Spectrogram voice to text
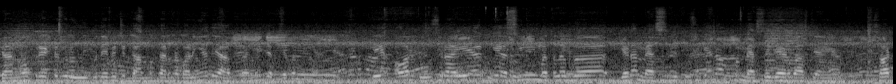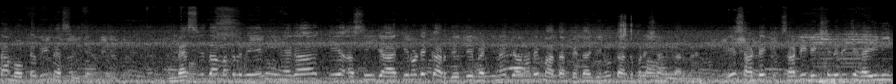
ਡੈਮੋਕ੍ਰੇਟਿਕ ਰੂਪ ਦੇ ਵਿੱਚ ਕੰਮ ਕਰਨ ਵਾਲੀਆਂ ਤੇ ਆਪਕਾਂ ਜਥੇਬੰਦੀਆਂ ਤੇ ਔਰ ਦੂਸਰਾ ਇਹ ਹੈ ਕਿ ਅਸੀਂ ਮਤਲਬ ਜਿਹੜਾ ਮੈਸੇਜ ਤੁਸੀਂ ਕਹਿੰਦੇ ਆਪਾਂ ਮੈਸੇਜ ਦੇਣ ਵਾਸਤੇ ਆਏ ਹਾਂ, ਸਾਡਾ ਮੋਟਿਵ ਵੀ ਮੈਸੇਜ ਦੇਣ ਦਾ ਮੈਸੇਜ ਦਾ ਮਤਲਬ ਇਹ ਨਹੀਂ ਹੈਗਾ ਕਿ ਅਸੀਂ ਜਾ ਕੇ ਉਹਨਾਂ ਦੇ ਘਰ ਦੇ ਉੱਤੇ ਬੈਠਣਾ ਜਾਂ ਉਹਨਾਂ ਦੇ ਮਾਤਾ ਪਿਤਾ ਜੀ ਨੂੰ ਤੰਗ ਪਰੇਸ਼ਾਨ ਕਰਨਾ ਇਹ ਸਾਡੇ ਸਾਡੀ ਡਿਕਸ਼ਨਰੀ 'ਚ ਹੈ ਹੀ ਨਹੀਂ।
